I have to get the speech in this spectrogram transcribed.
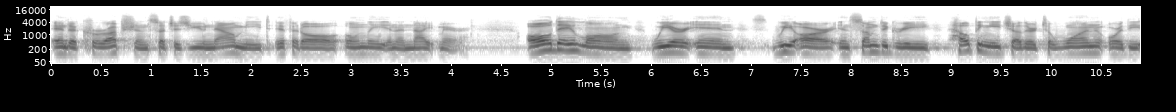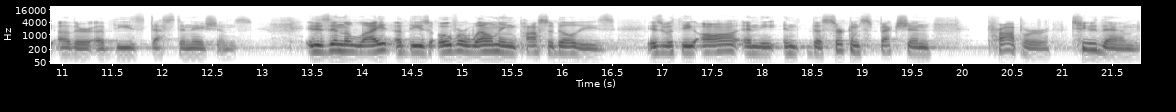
and a corruption such as you now meet, if at all, only in a nightmare. All day long, we are in, we are in some degree helping each other to one or the other of these destinations. It is in the light of these overwhelming possibilities is with the awe and the, the circumspection proper to them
